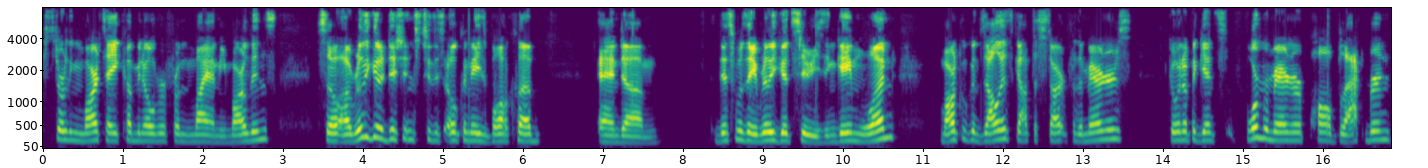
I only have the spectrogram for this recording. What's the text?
Starling Marte coming over from Miami Marlins. So, uh, really good additions to this Oakland A's ball club. And um, this was a really good series. In game one, Marco Gonzalez got the start for the Mariners, going up against former Mariner Paul Blackburn.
